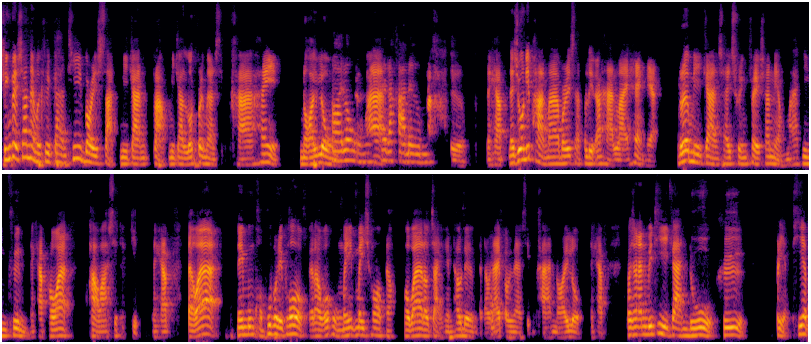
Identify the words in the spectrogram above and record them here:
shrinkflation เนี่ยมันคือการที่บริษัทมีการปรับมีการลดปริมาณสินค้าให้น้อยลงน้อยลงแต่ว่าในราคาเดิมราคาเดิมนะครับ ในช่วงที่ผ่านมาบริษัทผลิตอาหารหลายแห่งเนี่ย เริ่มมีการใช้ shrinkflation เนี่ยมากยิ่งขึ้นนะครับ เพราะว่าภาวะเศรษฐกิจนะครับ แต่ว่าในมุมของผู้บริโภคเราก็คงไม่ไม่ชอบเนาะเพราะว่าเราจ่ายเงินเท่าเดิมแต่เราได้ปริมาณสินค้าน้อยลงนะครับ เพราะฉะนั้นวิธีการดูคือเปรียบเทียบ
